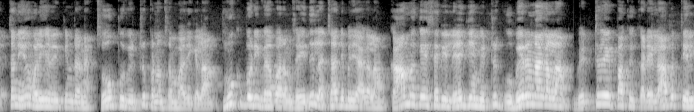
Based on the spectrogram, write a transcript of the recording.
எத்தனையோ வழிகள் இருக்கின்றன. சோப்பு விற்று பணம் சம்பாதிக்கலாம் மூக்குப்பொடி வியாபாரம் செய்து லட்சாதிபதி ஆகலாம் காமகேசரி லேகியம் விற்று குபேரனாகலாம். வெற்றிலை பாக்கு கடை லாபத்தில்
